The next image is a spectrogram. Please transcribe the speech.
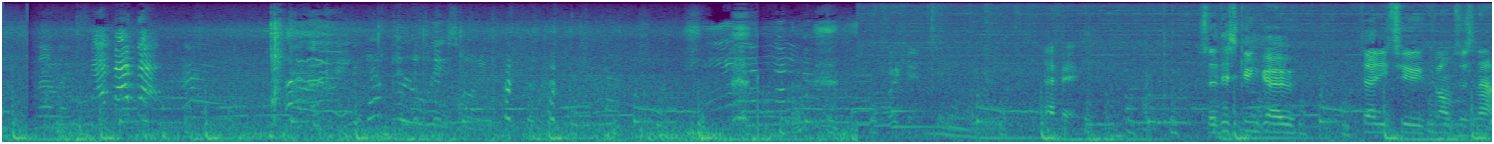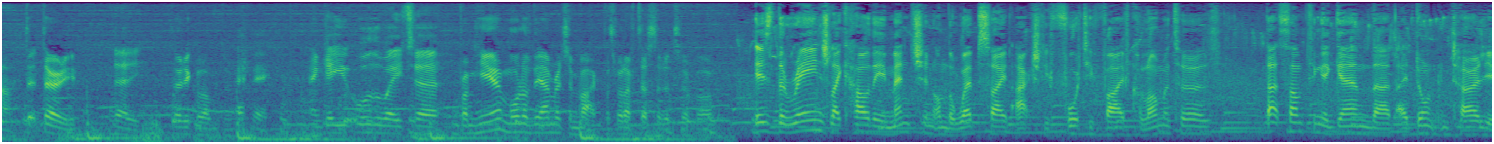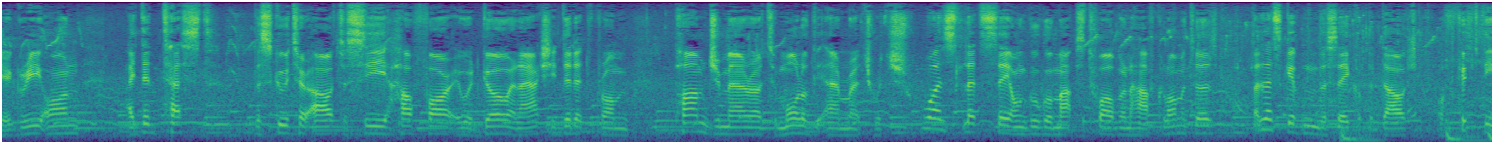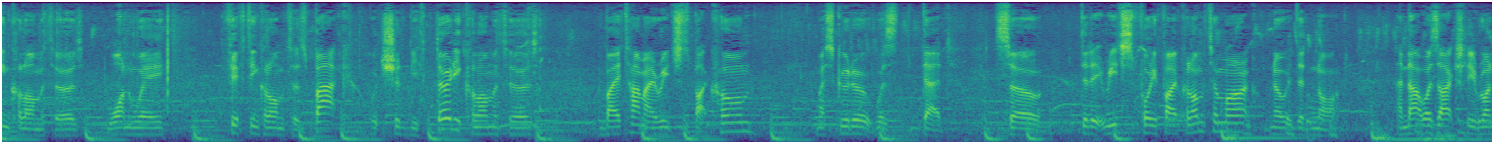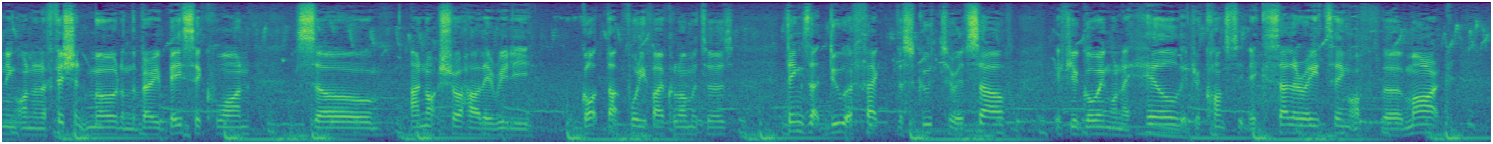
So this can go 32 kilometers an hour. Th- 30. 30. 30 kilometers. Epic. And get you all the way to. From here, Mall of the Emirates and back. That's what I've tested it so far. Is the range like how they mention on the website actually 45 kilometers? That's something again that I don't entirely agree on. I did test the scooter out to see how far it would go and I actually did it from Palm Jumeirah to Mall of the Emirates which was let's say on Google Maps 12 and a half kilometers but let's give them the sake of the doubt of 15 kilometers one way 15 kilometers back which should be 30 kilometers by the time I reached back home, my scooter was dead. So did it reach 45 kilometer mark? No, it did not. And that was actually running on an efficient mode on the very basic one. So I'm not sure how they really got that 45 kilometers. Things that do affect the scooter itself, if you're going on a hill, if you're constantly accelerating off the mark,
